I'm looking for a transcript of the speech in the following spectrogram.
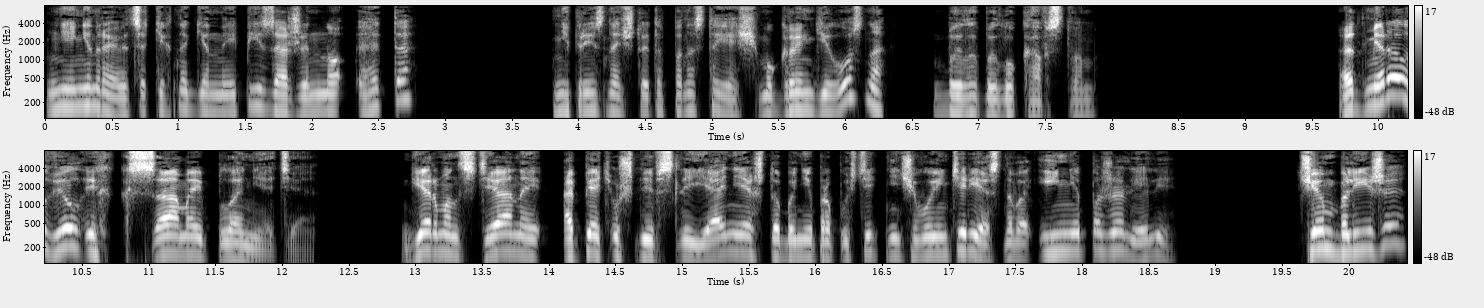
Мне не нравятся техногенные пейзажи, но это... Не признать, что это по-настоящему грандиозно, было бы лукавством. Адмирал вел их к самой планете. Герман с Тианой опять ушли в слияние, чтобы не пропустить ничего интересного, и не пожалели. Чем ближе,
